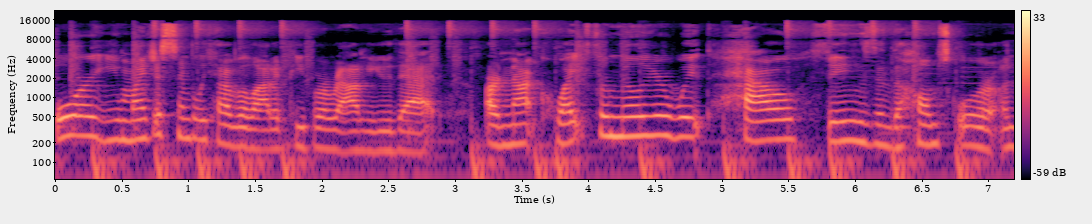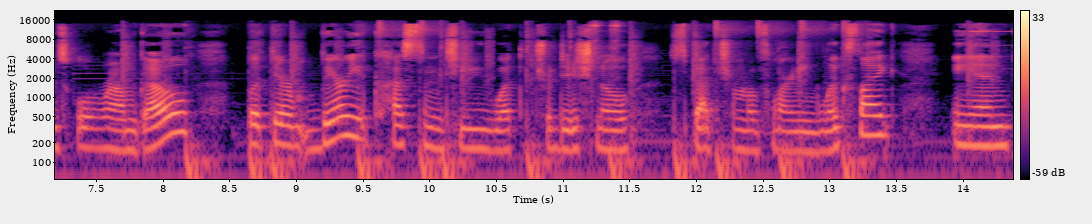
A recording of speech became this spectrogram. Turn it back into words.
or you might just simply have a lot of people around you that are not quite familiar with how things in the homeschool or unschool realm go, but they're very accustomed to what the traditional spectrum of learning looks like. And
